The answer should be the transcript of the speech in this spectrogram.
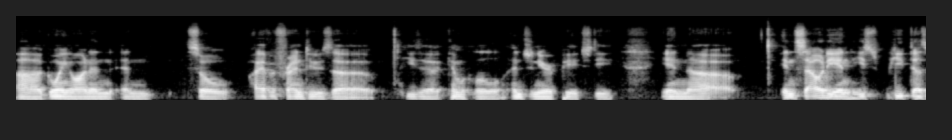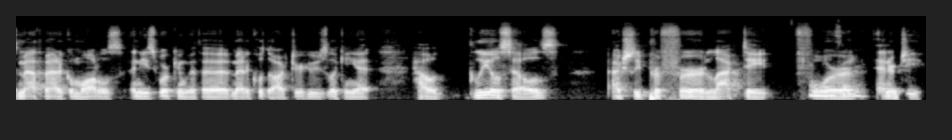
uh, going on, and and so I have a friend who's a he's a chemical engineer PhD in uh, in Saudi, and he's he does mathematical models, and he's working with a medical doctor who's looking at how glial cells actually prefer lactate for Amazing. energy,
